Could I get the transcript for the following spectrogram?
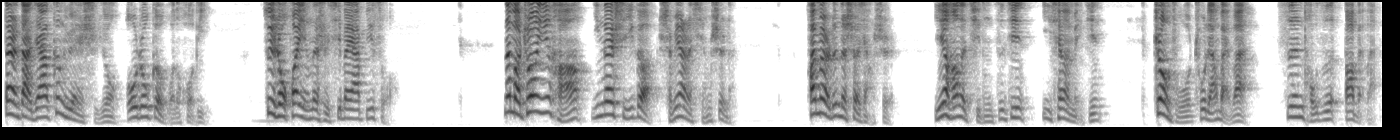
但是大家更愿意使用欧洲各国的货币。最受欢迎的是西班牙比索。那么中央银行应该是一个什么样的形式呢？汉密尔顿的设想是：银行的启动资金一千万美金，政府出两百万，私人投资八百万。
